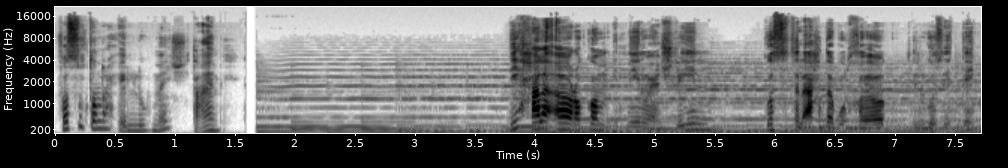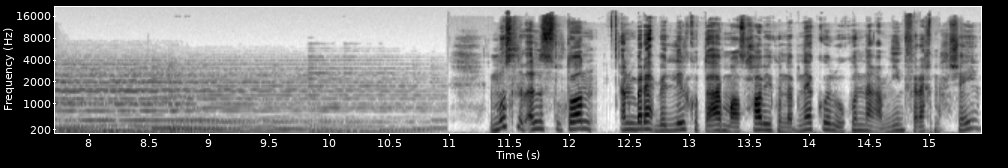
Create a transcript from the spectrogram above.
فالسلطان راح قال له ماشي تعامل. دي حلقة رقم 22 قصة الأحدب والخياط الجزء الثاني المسلم قال للسلطان أنا امبارح بالليل كنت قاعد مع أصحابي كنا بناكل وكنا عاملين فراخ محشية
